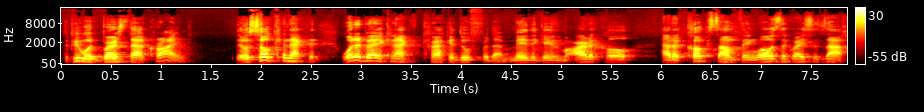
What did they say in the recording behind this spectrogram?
The people would burst out crying. They were so connected. What did Barry Cracker do for them? Maybe they gave them an article, how to cook something. What was the grace of Zach?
